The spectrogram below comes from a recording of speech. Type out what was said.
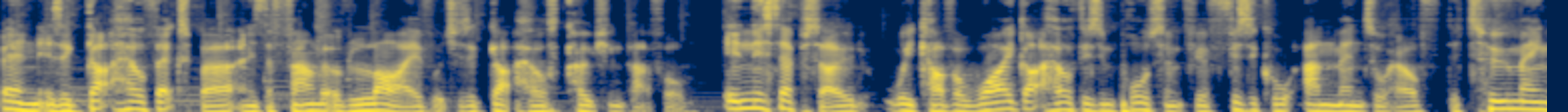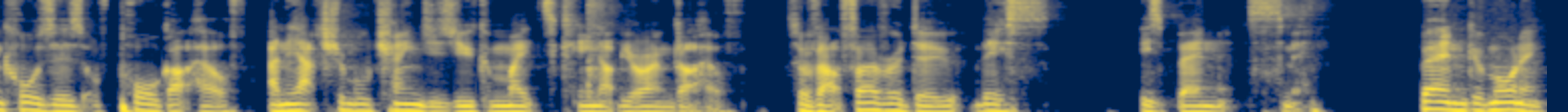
Ben is a gut health expert and is the founder of Live, which is a gut health coaching platform. In this episode, we cover why gut health is important for your physical and mental health, the two main causes of poor gut health, and the actionable changes you can make to clean up your own gut health. So, without further ado, this is Ben Smith. Ben, good morning.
